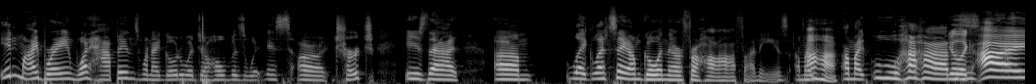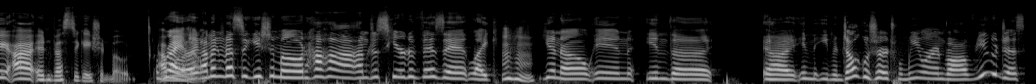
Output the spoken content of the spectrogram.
in my brain, what happens when I go to a Jehovah's Witness uh, church is that, um, like, let's say I'm going there for haha funnies. I'm like, Uh-huh. I'm like, ooh, haha. You're like is- I uh, investigation mode. I right like know. i'm investigation mode haha i'm just here to visit like Mhm. you know in in the uh in the evangelical church when we were involved you could just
